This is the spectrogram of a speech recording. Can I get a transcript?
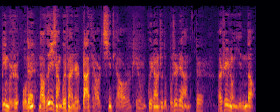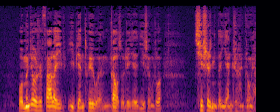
并不是我们脑子一想规范这是八条、七条这种规章制度，不是这样的，对，而是一种引导。我们就是发了一一篇推文，告诉这些医生说，其实你的颜值很重要。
